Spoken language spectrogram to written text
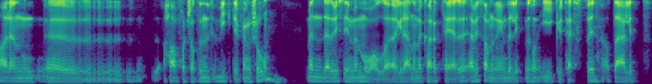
har, en, øh, har fortsatt en viktig funksjon. Men det vi sier med målegreiene med karakterer Jeg vil sammenligne det litt med sånn IQ-tester. At det er litt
